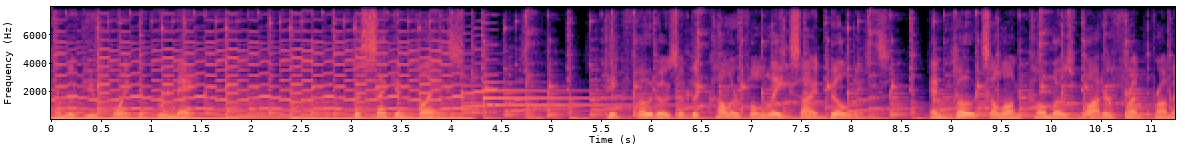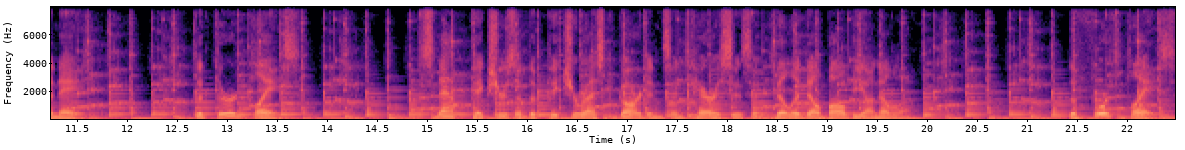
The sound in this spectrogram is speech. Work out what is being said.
from the viewpoint at Brunate. The second place take photos of the colorful lakeside buildings and boats along Como's waterfront promenade. The third place snap pictures of the picturesque gardens and terraces at Villa del Balbianello. The fourth place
